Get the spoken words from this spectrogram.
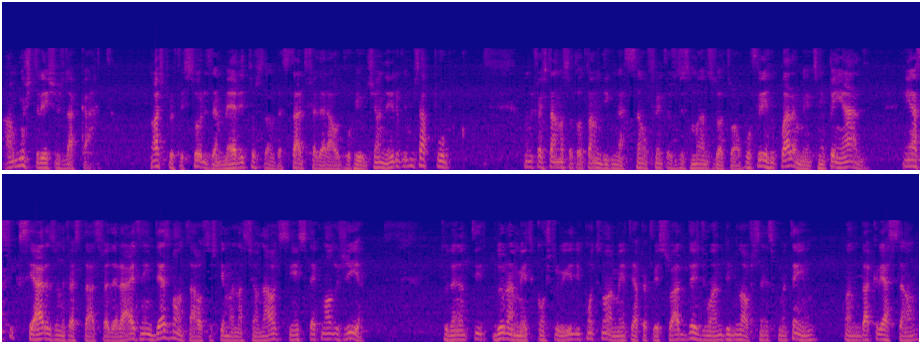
alguns trechos da carta. Nós, professores eméritos da Universidade Federal do Rio de Janeiro, vimos a público manifestar nossa total indignação frente aos desmandos do atual governo, claramente empenhado em asfixiar as universidades federais e em desmontar o Sistema Nacional de Ciência e Tecnologia, durante, duramente construído e continuamente aperfeiçoado desde o ano de 1951, quando da criação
